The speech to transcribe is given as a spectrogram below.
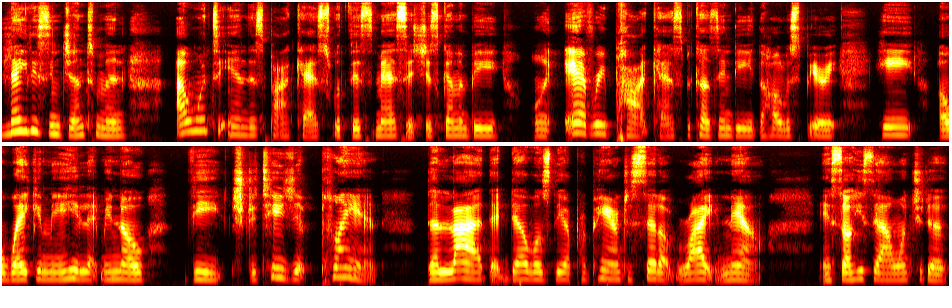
Ladies and gentlemen, I want to end this podcast with this message. It's going to be on every podcast because indeed the Holy Spirit, He awakened me. He let me know the strategic plan, the lie that devils they're preparing to set up right now. And so He said, I want you to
